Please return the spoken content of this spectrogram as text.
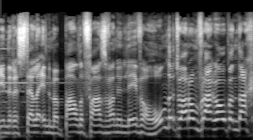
Kinderen stellen in een bepaalde fase van hun leven 100 waarom-vragen op een dag.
